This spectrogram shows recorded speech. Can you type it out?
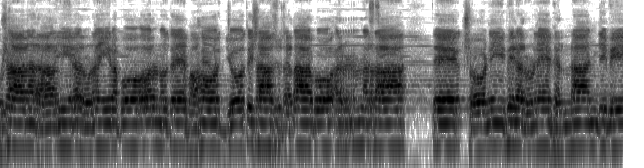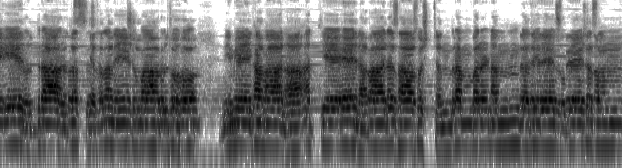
उषानरायैररुणैरपोर्णुते महो ज्योतिषासु चतापो अर्णसा। ते क्षोणीभिररुणेभिर्नाञ्जिभिरुद्रारुतस्य सदनेषु मारुधुः निमेघमाना अत्येन पादसासुश्चन्द्रम् वर्णम् दधिरे सुपेशसम्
